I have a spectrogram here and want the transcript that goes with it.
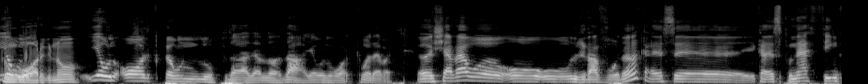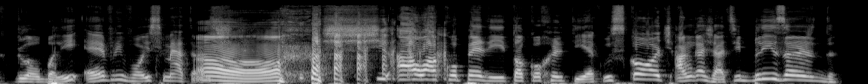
pe e un un- org, nu? E un orc pe un lup de la de lor, da, e un orc, whatever. Uh, și avea o, o, o gravură care se care spunea Think globally, every voice matters. Oh. și au acoperit-o cu o hârtie cu scotch, angajații Blizzard.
